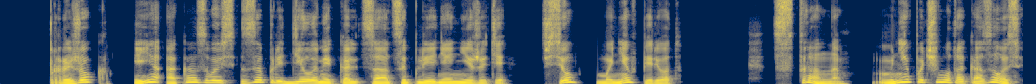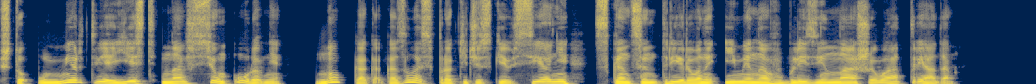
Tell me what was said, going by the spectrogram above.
Прыжок, и я оказываюсь за пределами кольца оцепления нежити. Все, мне вперед. Странно. Мне почему-то казалось, что у мертвия есть на всем уровне, но, как оказалось, практически все они сконцентрированы именно вблизи нашего отряда.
